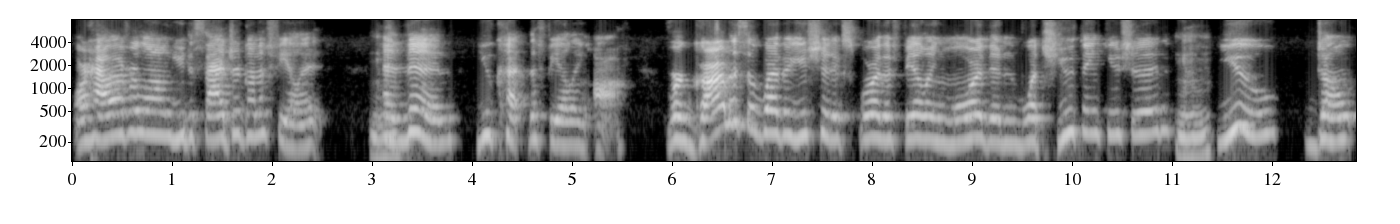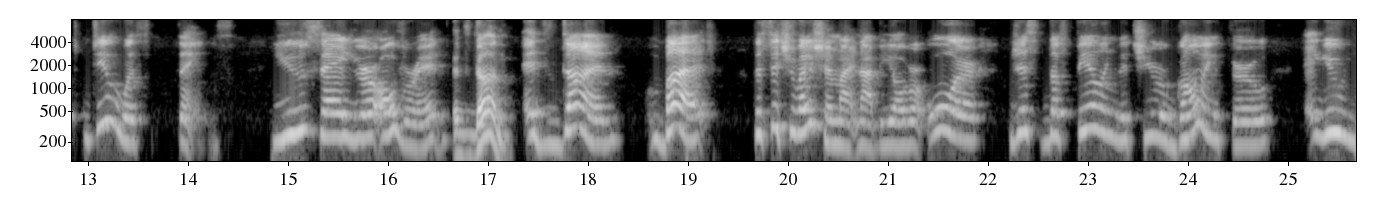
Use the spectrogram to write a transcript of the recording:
or however long you decide you're going to feel it Mhm. and then you cut the feeling off. Regardless of whether you should explore the feeling more than what you think you should, Mhm. you don't deal with things. You say you're over it, It's done. it's done, but the situation might not be over, or just the feeling that you're going through, you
